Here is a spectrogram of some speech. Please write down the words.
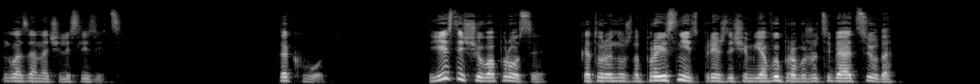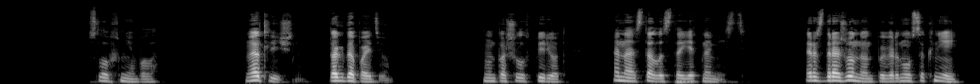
глаза начали слезиться. Так вот, есть еще вопросы, которые нужно прояснить, прежде чем я выпровожу тебя отсюда? Слов не было. Отлично, тогда пойдем. Он пошел вперед, она осталась стоять на месте. Раздраженный он повернулся к ней.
